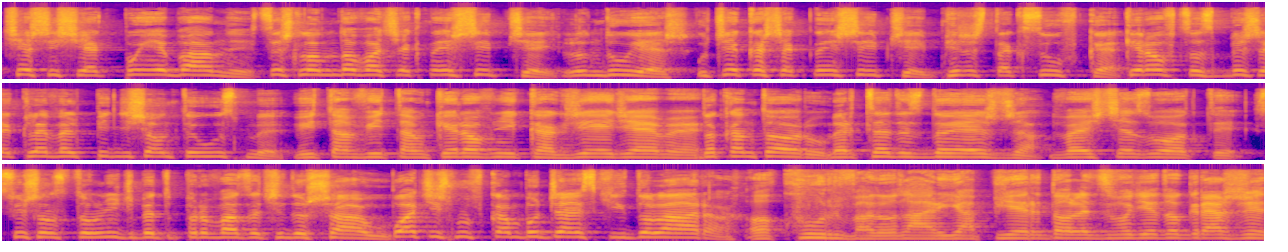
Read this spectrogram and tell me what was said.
Cieszy się jak pojebany. Chcesz lądować jak najszybciej. Lądujesz, uciekasz jak najszybciej. Bierzesz taksówkę. Kierowca Zbyszek level 58 Witam, witam kierownika, gdzie jedziemy? Do kantoru. Mercedes dojeżdża. 20 zł. Słysząc tą liczbę doprowadza cię do szału. Płacisz mu w kambodżańskich dolarach. O kurwa, dolary, ja pierdolę, dzwonię do Grażyny.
